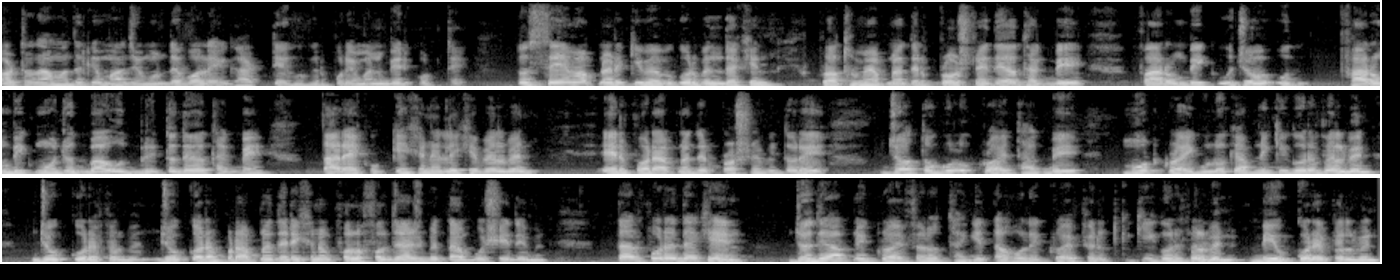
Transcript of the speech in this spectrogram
অর্থাৎ আমাদেরকে মাঝে মধ্যে বলে ঘাটতি এককের পরিমাণ বের করতে। তো সেম আপনারা কীভাবে করবেন দেখেন। প্রথমে আপনাদের প্রশ্নে দেওয়া থাকবে, প্রারম্ভিক প্রারম্ভিক মজুদ বা উদ্বৃত্ত দেওয়া থাকবে, তার একককে এখানে লিখে ফেলবেন। এরপরে আপনাদের প্রশ্নের ভিতরে যতগুলো ক্রয় থাকবে, মোট ক্রয়গুলোকে আপনি কি করে ফেলবেন? যোগ করে ফেলবেন। যোগ করার পর আপনাদের এখানে ফলাফল যা আসবে তা বসিয়ে দেবেন। তারপরে দেখেন, যদি আপনি ক্রয় ফেরত থাকে, তাহলে ক্রয় ফেরতকে কি করে ফেলবেন? বিয়োগ করে ফেলবেন।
